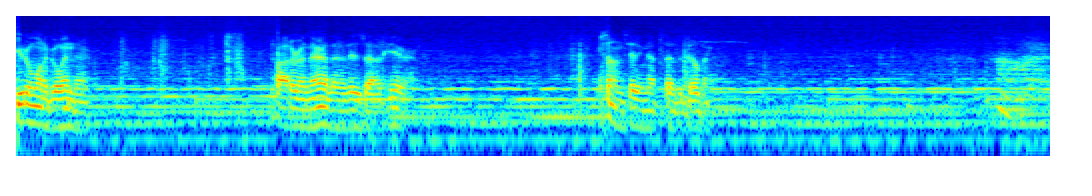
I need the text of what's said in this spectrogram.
You don't want to go in there. It's hotter in there than it is out here. Sun's hitting that side of the building. Oh.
